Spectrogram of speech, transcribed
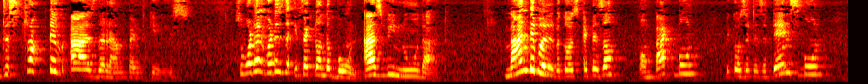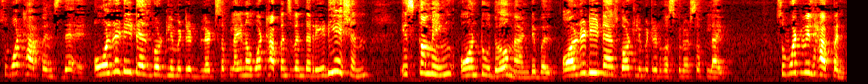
destructive as the rampant caries. So what, are, what is the effect on the bone? As we know that mandible because it is a compact bone because it is a dense bone so what happens? There already it has got limited blood supply. Now what happens when the radiation is coming onto the mandible? Already it has got limited vascular supply. So what will happen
